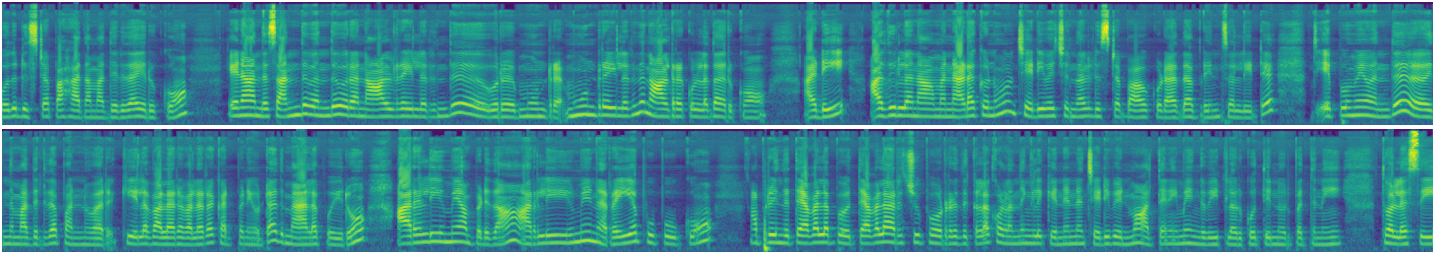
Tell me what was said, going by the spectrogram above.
போது டிஸ்டர்ப் ஆகாத மாதிரி தான் இருக்கும். ஏன்னா அந்த சந்து வந்து ஒரு நாலரைலேருந்து ஒரு மூன்றரை மூன்றரைலேருந்து நாலரைக்குள்ளே தான் இருக்கும் அடி. அதில் நாம் நடக்கணும். செடி வச்சுருந்தாலும் டிஸ்டர்ப் ஆகக்கூடாது அப்படின்னு சொல்லிட்டு எப்போவுமே வந்து இந்த மாதிரி தான் பண்ணுவார். கீழே வளர வளர கட் பண்ணி விட்டு அது மேலே போயிடும் அரளியுமே அப்படி தான் அரளியுமே நிறைய பூ பூக்கும். அப்புறம் இந்த தெவலை தெவலை அரைச்சி போடுறதுக்கெல்லாம் குழந்தைங்களுக்கு என்னென்ன செடி வேணுமோ அத்தனையுமே எங்கள் வீட்டில் இருக்கும் தின்னூர் பத்தினி துளசி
